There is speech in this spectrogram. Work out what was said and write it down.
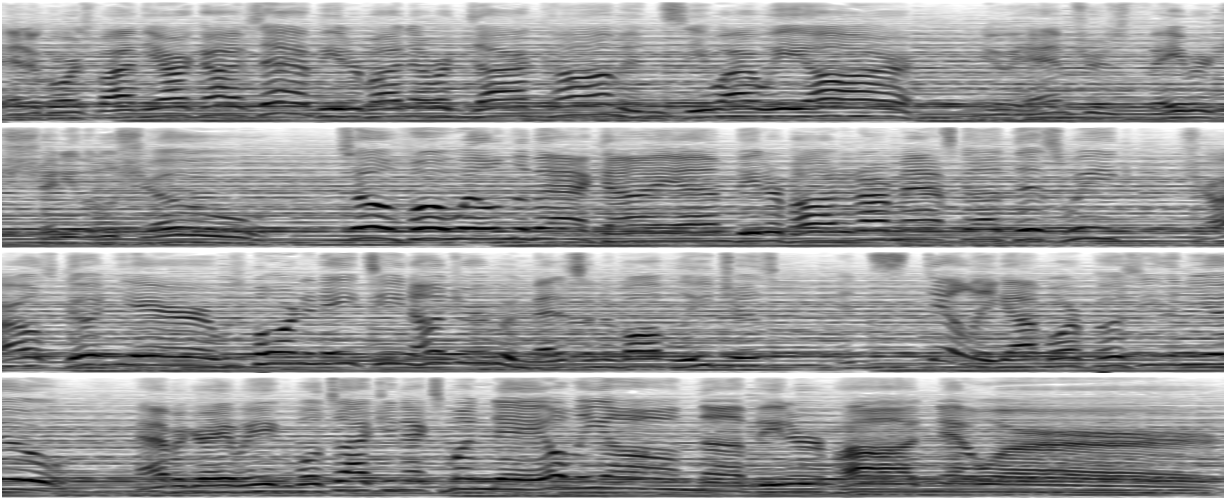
And of course, find the archives at peterpodnetwork.com and see why we are New Hampshire's favorite shitty little show. So for Will in the Back, I am Peter Pod, and our mascot this week, Charles Goodyear, was born in 1800 when medicine involved leeches, and still he got more pussy than you. Have a great week. We'll talk to you next Monday, only on the Peter Pod Network.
